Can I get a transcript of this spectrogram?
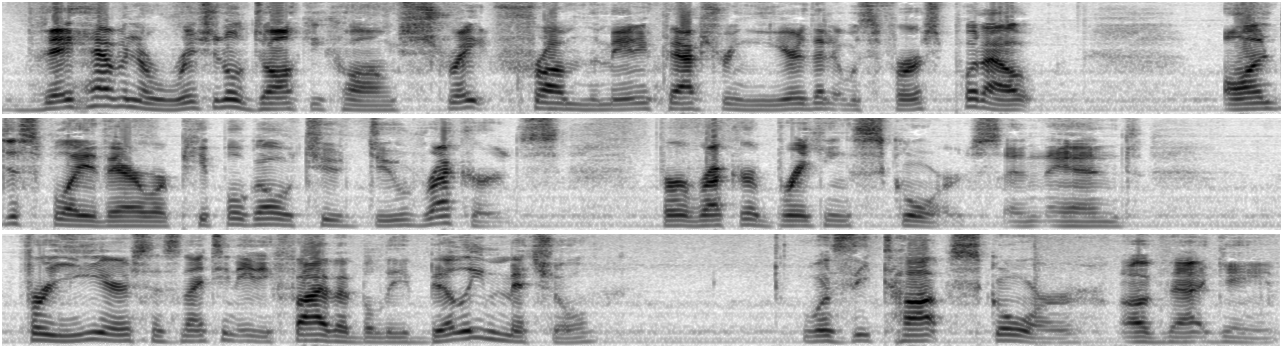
they have an original Donkey Kong straight from the manufacturing year that it was first put out on display there, where people go to do records for record-breaking scores, and and for years since 1985, I believe Billy Mitchell was the top scorer of that game.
